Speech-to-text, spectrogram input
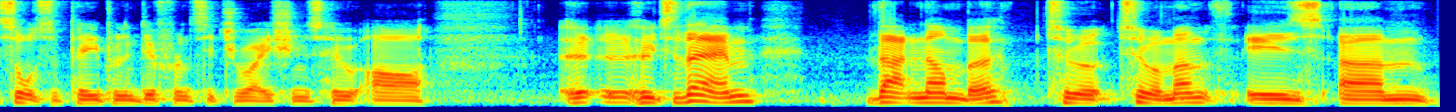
sorts of people in different situations who are who, who to them that number to to a month is um,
